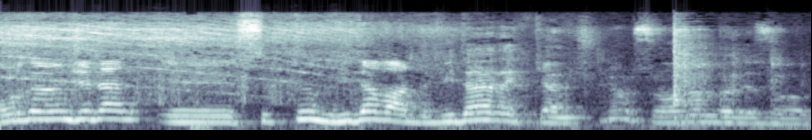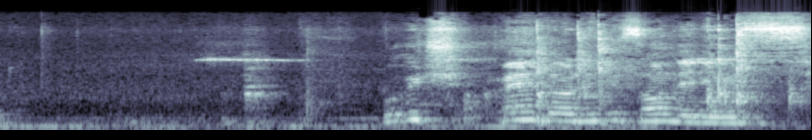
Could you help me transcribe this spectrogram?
Orada önceden e, sıktığım vida vardı. Vidaya denk gelmiş biliyor musun? Ondan böyle zor oldu. Bu 3 ve 4. son deliğimiz.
